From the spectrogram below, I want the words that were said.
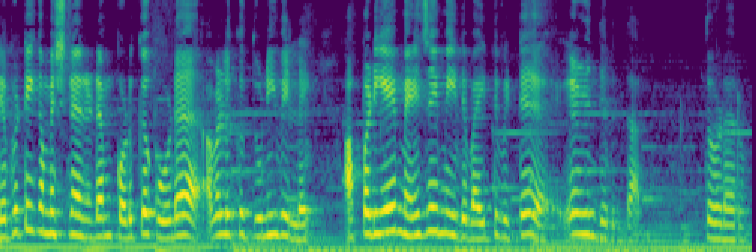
டெபுட்டி கமிஷனரிடம் கொடுக்க கூட அவளுக்கு துணிவில்லை. அப்படியே மேஜை மீது வைத்துவிட்டு எழுந்திருந்தாள். தொடரும்.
